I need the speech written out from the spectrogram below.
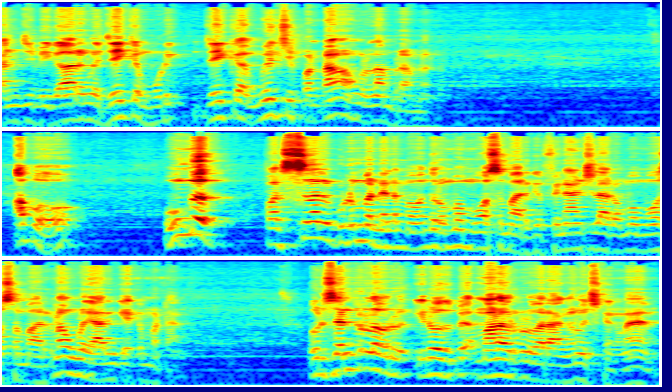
அஞ்சு விகாரங்களை ஜெயிக்க முடி ஜெயிக்க முயற்சி பண்ணுறாங்க அவங்களெல்லாம் பிராமணர்கள். அப்போது உங்கள் பர்சனல் குடும்ப நிலைமை வந்து ரொம்ப மோசமாக இருக்குது ஃபினான்ஷியலாக ரொம்ப மோசமாக இருக்குன்னா உங்களை யாரும் கேட்க மாட்டாங்க. ஒரு சென்டரில் ஒரு இருபது பேர் மாணவர்கள் வராங்கன்னு வச்சுக்கோங்களேன்.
